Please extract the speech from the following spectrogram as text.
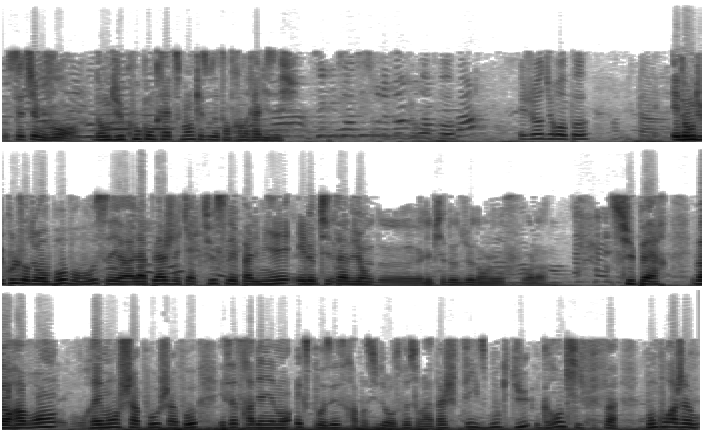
Le septième jour. Donc du coup, concrètement, qu'est-ce que vous êtes en train de réaliser? Du repos. Le jour du repos. Et donc du coup, le jour du repos pour vous, c'est euh, la plage, les cactus, les palmiers et le petit avion. De- les pieds de Dieu dans l'eau, voilà. Super. Alors, vraiment, vraiment chapeau, chapeau. Et ça sera bien évidemment exposé, ce sera possible de le retrouver sur la page Facebook du Grand Kiff. Bon courage à vous.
